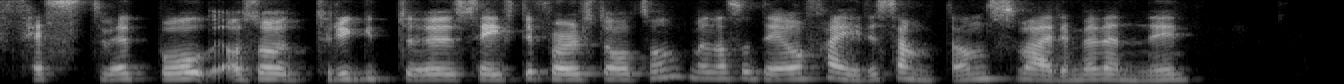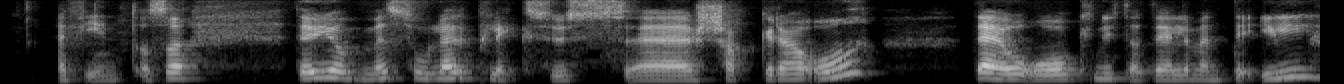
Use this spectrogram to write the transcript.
Fest ved et bål. Altså trygt, eh, safety first og alt sånt. Men altså det å feire sankthans, være med venner, er fint. Altså det å jobbe med solar plexus-sjakra eh, òg. Det er jo òg knytta til elementet ild,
